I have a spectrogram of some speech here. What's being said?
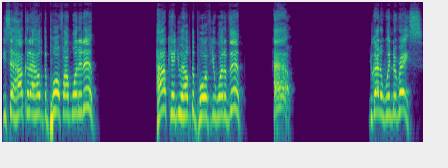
He said, How could I help the poor if I'm one of them? How can you help the poor if you're one of them? How? You got to win the race,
